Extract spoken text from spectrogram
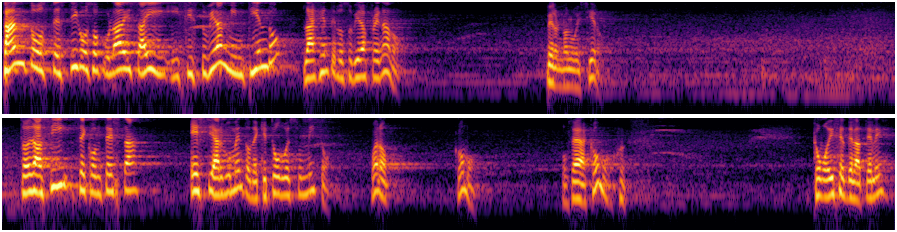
tantos testigos oculares ahí y si estuvieran mintiendo, la gente los hubiera frenado pero no lo hicieron. Entonces así se contesta ese argumento de que todo es un mito. Bueno, ¿cómo? O sea, ¿cómo? Como dice de la tele,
